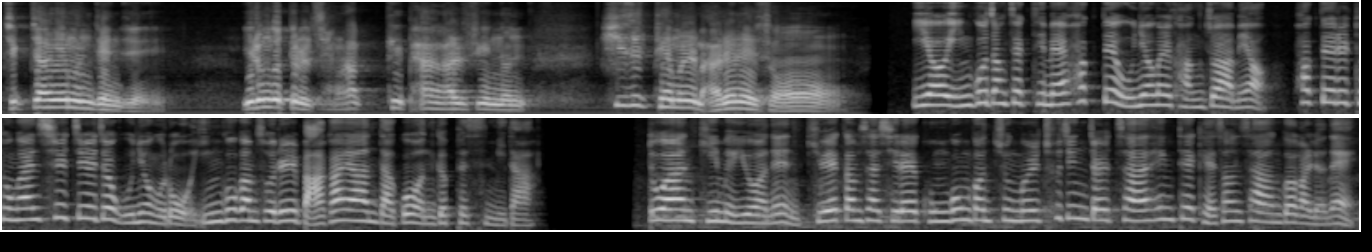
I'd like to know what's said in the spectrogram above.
직장의 문제인지 이런 것들을 정확히 파악할 수 있는 시스템을 마련해서 이어 인구정책팀의 확대 운영을 강조하며 확대를 통한 실질적 운영으로 인구 감소를 막아야 한다고 언급했습니다. 또한 김 의원은 기획감사실의 공공건축물 추진 절차 행태 개선 사항과 관련해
